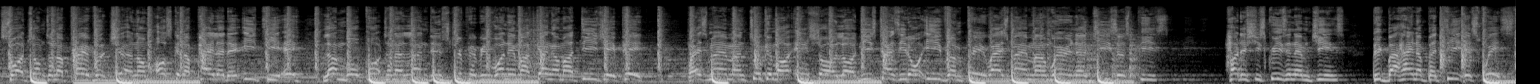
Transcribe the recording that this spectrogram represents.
So I jumped on a private jet and I'm asking a pilot the ETA. Lambo parked on a landing strip, everyone in my gang and my DJ paid. Why's my man talking about inshallah? These times he don't even pray. Why's my man wearing a Jesus piece? How does she squeeze in them jeans? Big behind and petite waist.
